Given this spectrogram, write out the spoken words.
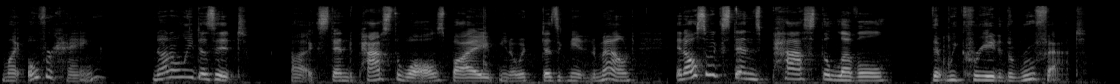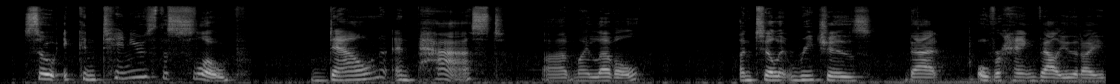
my overhang, not only does it uh, extend past the walls by, you know, a designated amount, it also extends past the level that we created the roof at. So it continues the slope down and past uh, my level until it reaches that overhang value that I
